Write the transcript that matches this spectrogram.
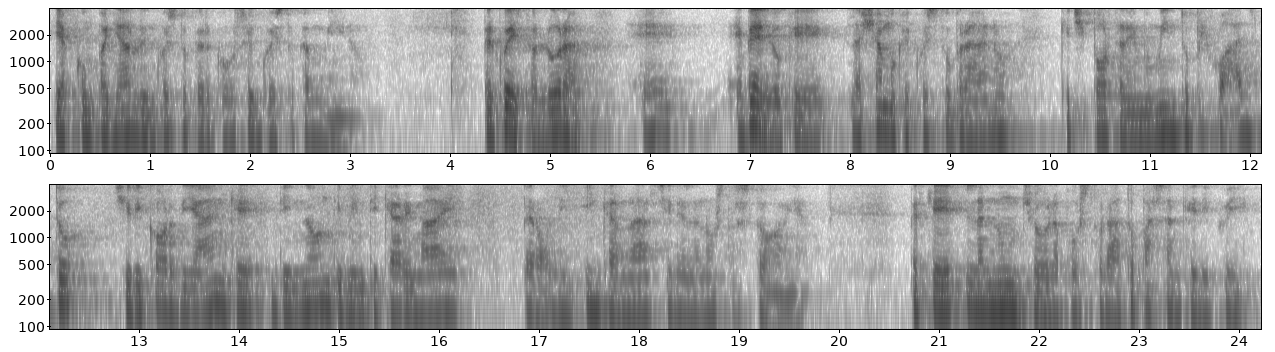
e accompagnarlo in questo percorso, in questo cammino. Per questo allora è, è bello che lasciamo che questo brano che ci porta nel momento più alto ci ricordi anche di non dimenticare mai però di incarnarci nella nostra storia, perché l'annuncio, l'apostolato passa anche di qui.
